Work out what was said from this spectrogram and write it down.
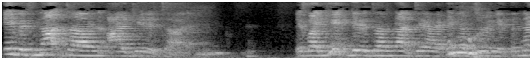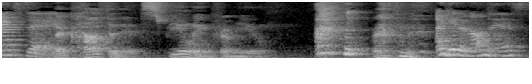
if it's not done, I get it done. If I can't get it done that day, I end up doing it the next day. the confidence spewing from you. I get it honest.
